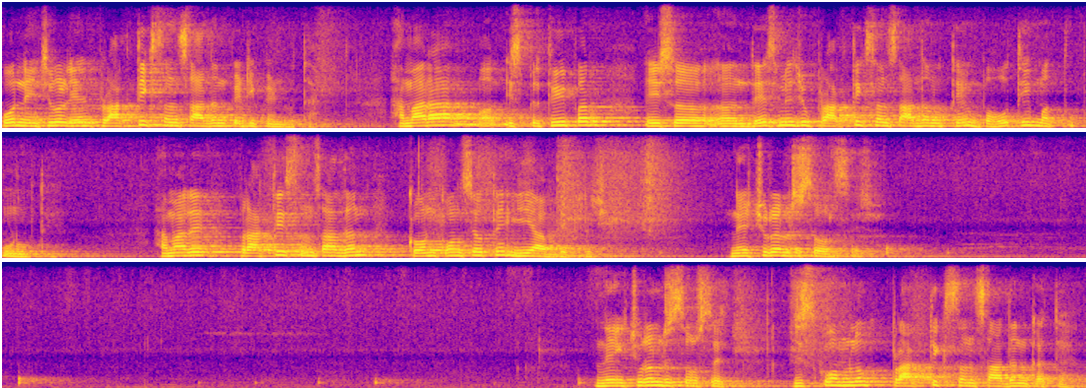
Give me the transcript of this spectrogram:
वो नेचुरल यानी प्राकृतिक संसाधन पे डिपेंड होता है। हमारा, इस पृथ्वी पर, इस देश में जो प्राकृतिक संसाधन होते हैं बहुत ही महत्वपूर्ण होते हैं। हमारे प्राकृतिक संसाधन कौन कौन से होते हैं, ये आप देख लीजिए। नेचुरल रिसोर्सेज नेचुरल रिसोर्सेज, जिसको हम लोग प्राकृतिक संसाधन कहते हैं।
